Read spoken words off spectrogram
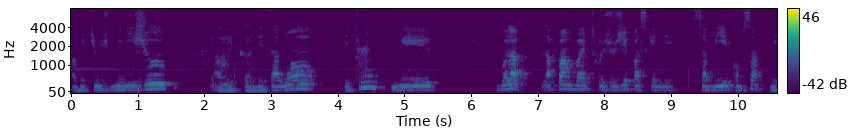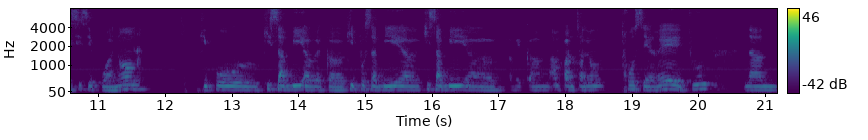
avec une mini-jupe, Mhm. avec euh, des talons et tout, mais voilà, la femme va être jugée parce qu'elle est s'habiller comme ça. Mais si c'est pour un homme qui peut, qui s'habille avec, euh, qui peut s'habiller, euh, qui s'habille euh, avec un, un pantalon trop serré et tout, l'homme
